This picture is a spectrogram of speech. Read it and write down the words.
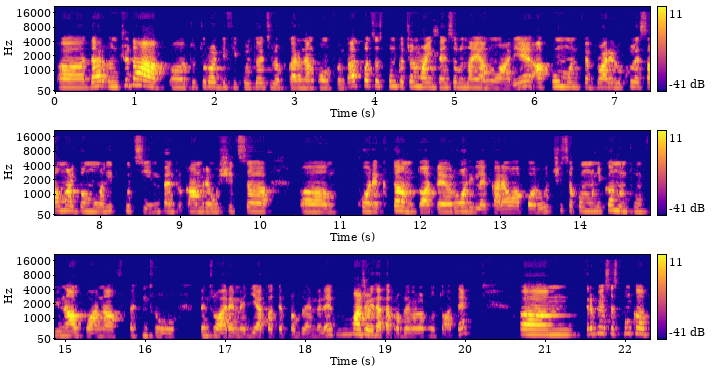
Uh, dar în ciuda uh, tuturor dificultăților cu care ne-am confruntat, pot să spun că cel mai intens în luna ianuarie. Acum, în februarie, lucrurile s-au mai domolit puțin pentru că am reușit să uh, corectăm toate erorile care au apărut și să comunicăm într-un final cu ANAF pentru, pentru a remedia toate problemele, majoritatea problemelor, nu toate. Um, trebuie să spun că,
